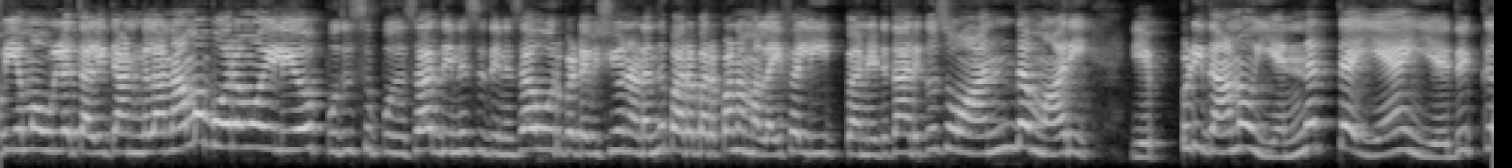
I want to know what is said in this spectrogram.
ஓவியமாக உள்ள தள்ளிட்டான்களா நாம போகிறோமோ இல்லையோ? புதுசு புதுசாக தினுசு தினுசாக ஊர்பட்ட விஷயம் நடந்து பரபரப்பாக நம்ம லைஃப்பை லீட் பண்ணிட்டு தான் இருக்குது ஸோ அந்த மாதிரி எப்படி தானோ என்னத்தை ஏன் எதுக்கு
